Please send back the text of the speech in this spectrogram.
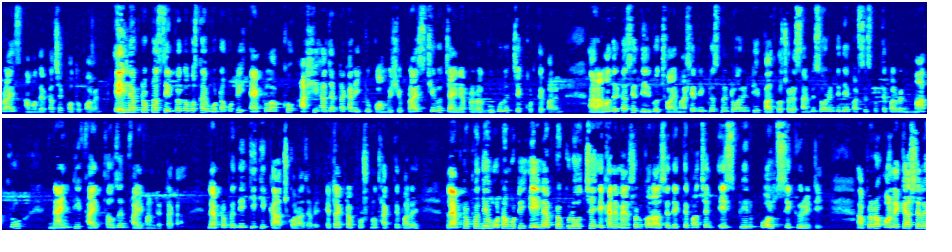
প্রাইস আমাদের কাছে কত পাবেন? এই ল্যাপটপটা শিল্পক অবস্থায় মোটামুটি এক লক্ষ আশি হাজার টাকার একটু কম বেশি প্রাইস ছিল, চাইলে আপনারা গুগলে চেক করতে পারেন। আর আমাদের কাছে দীর্ঘ ছয় মাসের রিপ্লেসমেন্ট ওয়ারেন্টি পাঁচ বছরের সার্ভিস ওয়ারেন্টি দিয়ে পারচেস করতে পারবেন মাত্র ninety five thousand five hundred টাকা। ল্যাপটপটা দিয়ে কি কি কাজ করা যাবে? এটা একটা প্রশ্ন থাকতে পারে। ল্যাপটপটা দিয়ে মোটামুটি এই ল্যাপটপগুলো হচ্ছে এখানে মেনশন করা আছে। দেখতে পাচ্ছেন এইচপির ওল্ড সিকিউরিটি আপনারা অনেকে আসলে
